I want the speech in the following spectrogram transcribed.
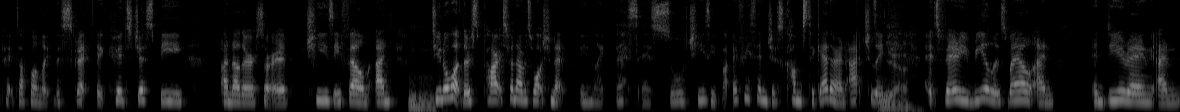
picked up on like the script. It could just be another sort of cheesy film. And Mhm. do you know what? There's parts when I was watching it being like, this is so cheesy, but everything just comes together. And actually, Yeah. it's very real as well and endearing and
